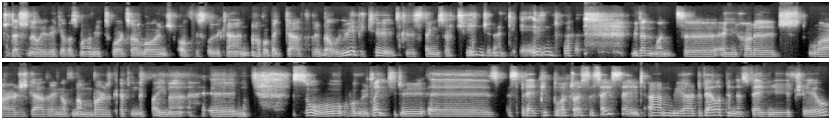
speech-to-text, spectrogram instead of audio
Traditionally, they give us money towards our launch. Obviously, we can't have a big gathering. Well, we maybe could because things are changing again. we didn't want to encourage large gathering of numbers given the climate. Um, so, what we'd like to do is spread people across the south side. Um, we are developing this venue trail.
